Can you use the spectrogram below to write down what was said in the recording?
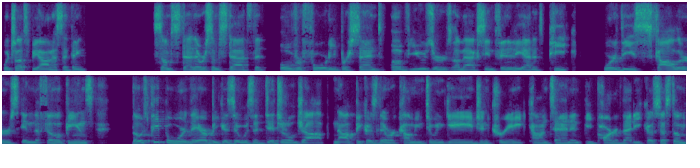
which let's be honest, I think some stat there were some stats that over 40% of users of Axie Infinity at its peak were these scholars in the Philippines. Those people were there because it was a digital job, not because they were coming to engage and create content and be part of that ecosystem.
